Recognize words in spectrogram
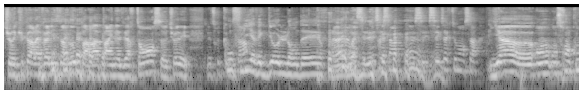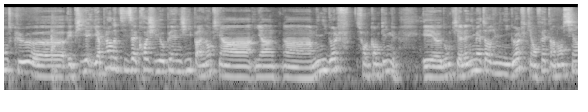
Tu récupères la valise d'un autre par, par inadvertance. Tu vois, des, des trucs comme ça. Conflit avec des Hollandais. enfin, Ouais, ouais, c'est exactement ça. Il y a, euh, on, on se rend compte que, et puis il y a- il y, a plein de petites accroches liées au PNJ. Par exemple, il y a un, un, un mini golf sur le camping, et donc il y a l'animateur du mini golf qui est en fait un ancien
